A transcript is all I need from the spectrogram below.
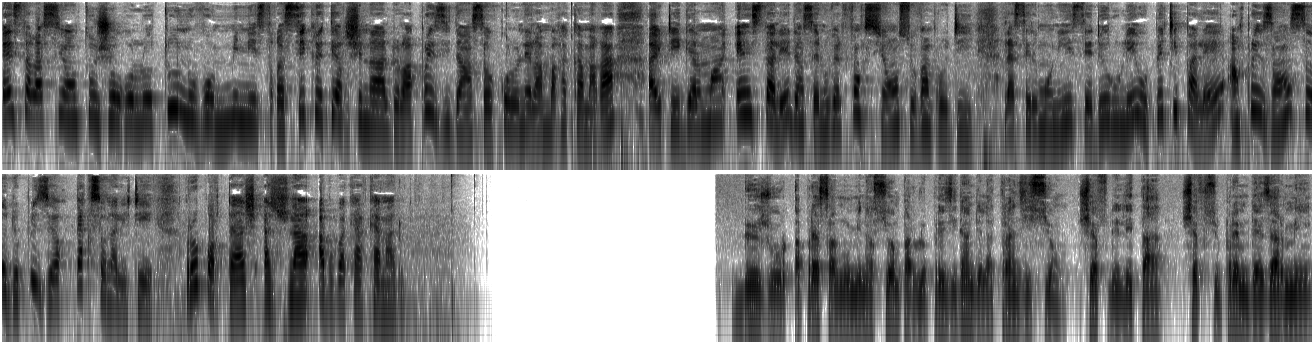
Installation toujours le tout nouveau ministre secrétaire général de la présidence, colonel Amara Kamara, a été également installé dans ses nouvelles fonctions ce vendredi. La cérémonie s'est déroulée au Petit Palais en présence de plusieurs personnalités. Reportage Ajna Aboubakar Kamadou. Deux jours après sa nomination par le président de la transition, chef de l'État, chef suprême des armées,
